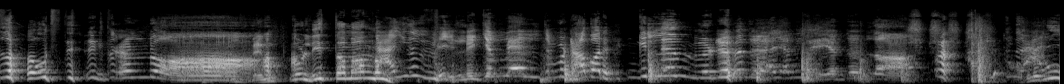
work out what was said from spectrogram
salgsdirektør nå! Vent nå litt, da, mann. Nei, jeg vil ikke vente, for da bare glemmer du det. Jeg vet det da. med ro.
